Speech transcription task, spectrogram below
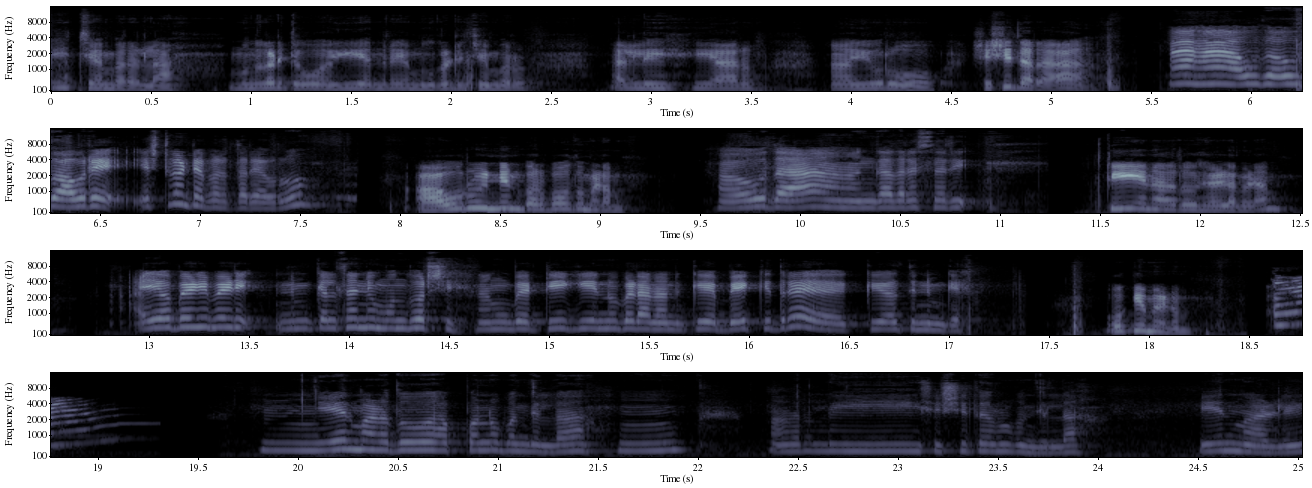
ಈ ಚೇಂಬರ್ ಅಲ್ಲ ಮುಂದ್ಗಡೆ ಓ ಈ ಅಂದರೆ ಮುಂದ್ಗಡೆ ಚೇಂಬರು. ಅಲ್ಲಿ ಯಾರು? ಇವರು ಶಶಿಧರಾ? ಹಾಂ ಹಾಂ ಹೌದು ಹೌದು ಅವರೇ. ಎಷ್ಟು ಗಂಟೆ ಬರ್ತಾರೆ ಅವರು? ಅವರು ಇನ್ನೇನು ಬರ್ಬೋದು ಮೇಡಮ್ ಹೌದಾ? ಹಂಗಾದ್ರೆ ಸರಿ. ಟೀ ಏನಾದರೂ ಹೇಳ ಮೇಡಮ್ ಅಯ್ಯೋ ಬೇಡಿ ಬೇಡಿ. ನಿಮ್ಮ ಕೆಲಸ ನೀವು ಮುಂದುವರ್ಸಿ. ನಂಗೆ ಟೀಗೆ ಏನು ಬೇಡ. ನನಗೆ ಬೇಕಿದ್ರೆ ಕೇಳ್ತೀನಿ ನಿಮಗೆ. Okay madam. ಏನು ಮಾಡೋದು? ಅಪ್ಪನೂ ಬಂದಿಲ್ಲ. ಹ್ಞೂ ಅದರಲ್ಲಿ ಶಶಿಧರು ಬಂದಿಲ್ಲ. ಏನು ಮಾಡಲಿ?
